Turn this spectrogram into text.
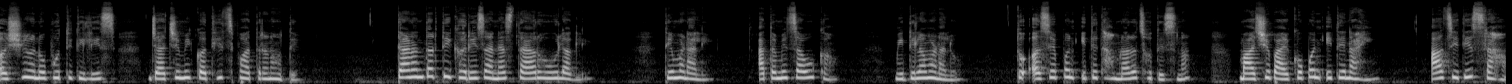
अशी अनुभूती दिलीस ज्याची मी कधीच पात्र नव्हते. त्यानंतर ती घरी जाण्यास तयार होऊ लागली. ती म्हणाली आता मी जाऊ का? मी तिला म्हणालो तू असे पण इथे थांबणारच होतीस ना? माझी बायको पण इथे नाही. आज इथेच राहा.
